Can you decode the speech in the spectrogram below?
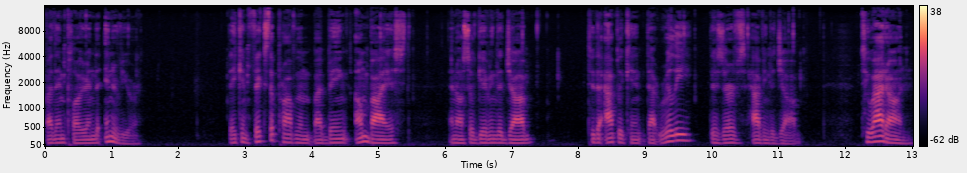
by the employer and the interviewer. They can fix the problem by being unbiased and also giving the job to the applicant that really deserves having the job. To add on,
